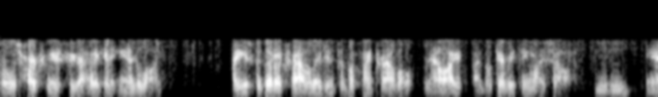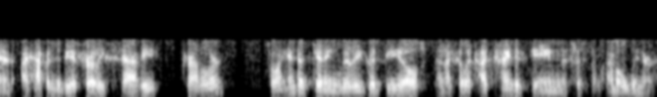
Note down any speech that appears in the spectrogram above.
or was hard for me to figure out how to get a handle on. I used to go to a travel agent to book my travel. Now I, I book everything myself. Mm-hmm. And I happen to be a fairly savvy traveler, so I end up getting really good deals, and I feel like I kind of game the system. I'm a winner.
